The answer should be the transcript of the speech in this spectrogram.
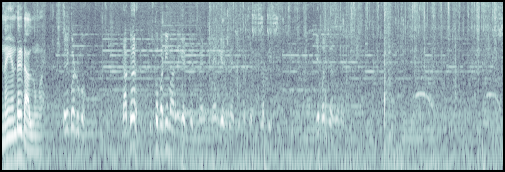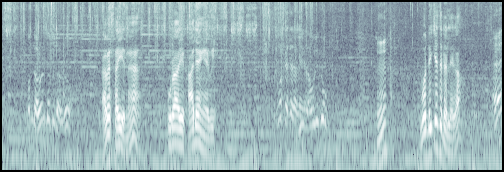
नहीं अंदर ही डाल दूँगा। एक बार रुको। डॉक्टर उसको पट्टी मारने गेट पे मेन मेन गेट पे ये बंद कर दो। कम डालो ना तो डाल अबे सही है ना पूरा ये खा जाएँगे अभी। वो कैसे डालेगा? हम्म वो नीचे से डालेगा। हैं?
